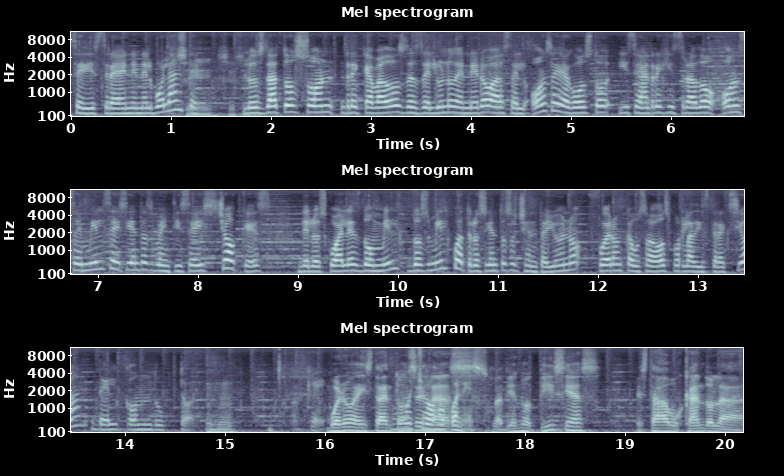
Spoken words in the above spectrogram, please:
se distraen en el volante. Los datos son recabados desde el 1 de enero hasta el 11 de agosto y se han registrado 11.626 choques, de los cuales 2.481 fueron causados por la distracción del conductor. Bueno, ahí está entonces las 10 noticias. Estaba buscando la,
